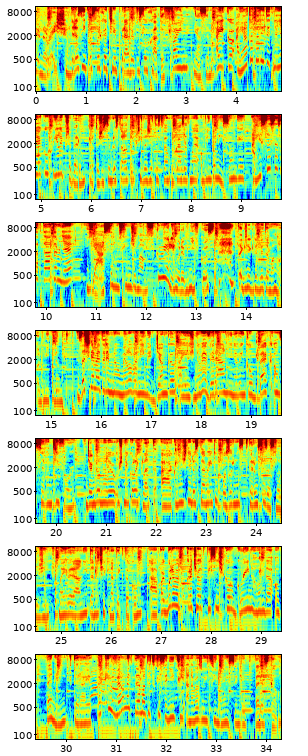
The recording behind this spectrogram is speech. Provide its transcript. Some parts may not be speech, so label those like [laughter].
Generation. Drazí posluchači, právě posloucháte Fine, já jsem Aiko a já to tady teď na nějakou chvíli přeberu, protože jsem dostala tu příležitost vám ukázat moje oblíbené songy a jestli se zeptáte mě, já si myslím, že mám skvělý hudební vkus, [laughs] takže kdo by to mohl odmítnout. Začneme tedy mnou milovanými Jungle a jejich nově virální novinkou Back on 74. Jungle miluju už několik let a konečně dostávají tu pozornost, kterou si zaslouží. Mají virální taneček na TikToku. A pak budeme pokračovat písničkou Green Honda od Která je taky velmi tematicky sedící a navazující na můj single Pedestal.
